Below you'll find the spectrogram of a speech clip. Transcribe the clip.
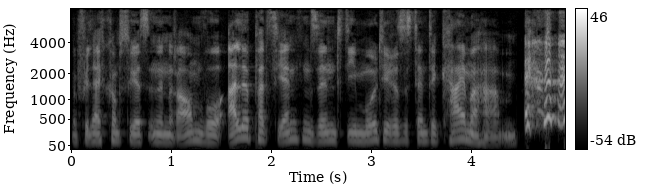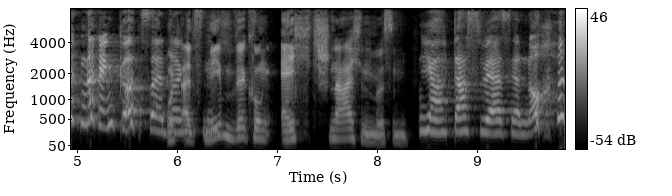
Und vielleicht kommst du jetzt in einen Raum, wo alle Patienten sind, die multiresistente Keime haben Nein, Gott sei und Dank. als nicht. Nebenwirkung echt schnarchen müssen. Ja, das wäre es ja noch.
